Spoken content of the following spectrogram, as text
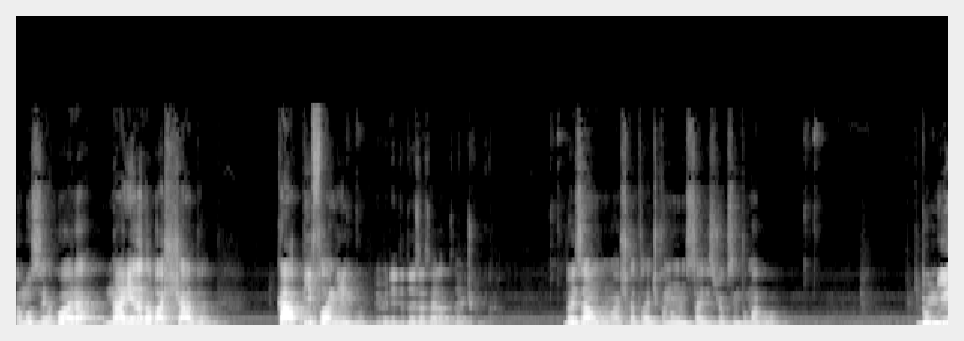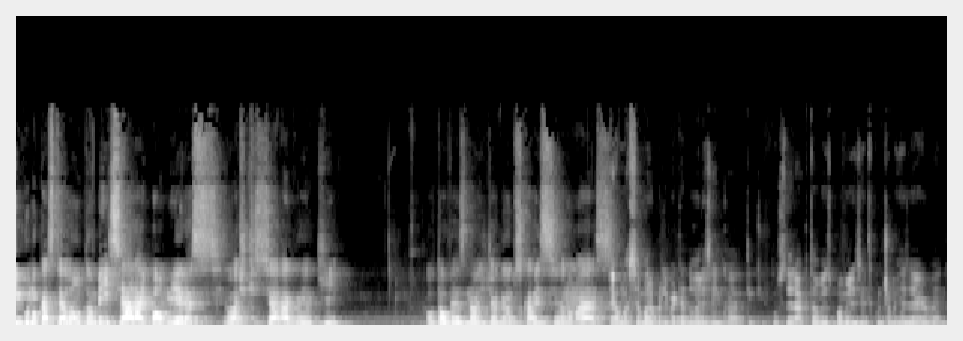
Vamos ver agora na Arena da Baixada. Cap e Flamengo. Eu iria de 2 a 0 Atlético. 2 a 1 Acho que o Atlético não sai desse jogo sem tomar gol. Domingo no Castelão também, Ceará e Palmeiras. Eu acho que Ceará ganha aqui. Ou talvez não, a gente já ganhou dos caras esse ano, mas. É uma semana para Libertadores, hein, cara? Tem que considerar que talvez o Palmeiras entre com time reserva, né?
